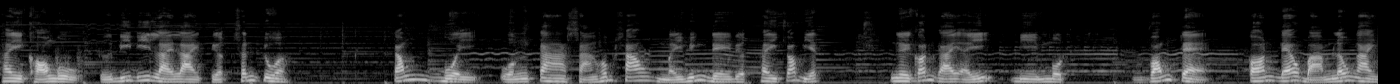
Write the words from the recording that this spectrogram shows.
thầy khó ngủ, cứ đi đi lại lại trước sân chùa. Trong buổi uống trà sáng hôm sau, mấy huynh đệ được thầy cho biết người con gái ấy bị một võng trẻ con đeo bám lâu ngày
